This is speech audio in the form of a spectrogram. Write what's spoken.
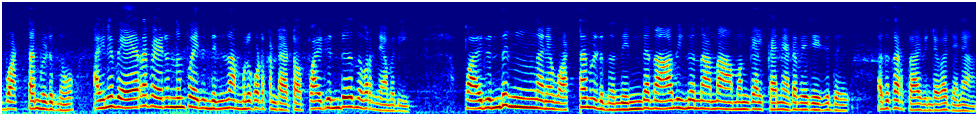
വട്ടമിടുന്നു. അതിന് വേറെ പേരൊന്നും പരുന്തിന് നമ്മൾ കൊടുക്കണ്ട കേട്ടോ. പരുന്ത് എന്ന് പറഞ്ഞാൽ മതി. പരുന്ത് ഇങ്ങനെ വട്ടമിടുന്നു. നിന്റെ നാവിൽ നിന്ന് ആ നാമം കേൾക്കാൻ ഇടവരരുത്. അത് കർത്താവിന്റെ വചന.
